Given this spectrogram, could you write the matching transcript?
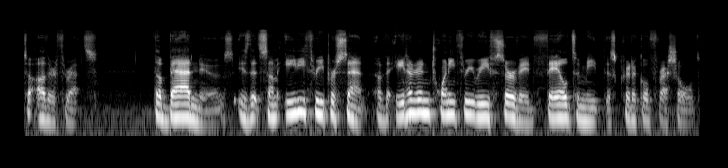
to other threats. The bad news is that some 83% of the 823 reefs surveyed failed to meet this critical threshold.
